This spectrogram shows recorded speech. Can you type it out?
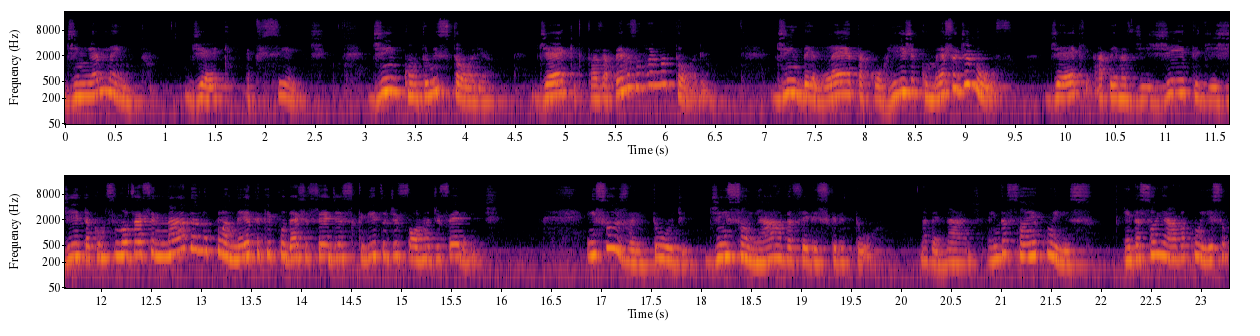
Jim é lento, Jack é eficiente. Jim conta uma história, Jack faz apenas um relatório. Jim deleta, corrige e começa de novo. Jack apenas digita e digita como se não houvesse nada no planeta que pudesse ser descrito de forma diferente. Em sua juventude, Jim sonhava ser escritor. Na verdade, ainda sonha com isso Ainda sonhava com isso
